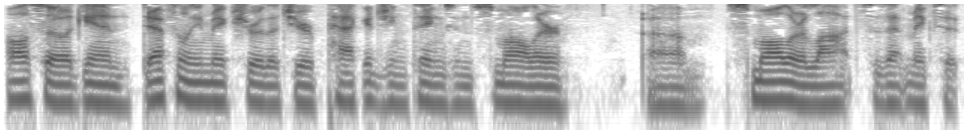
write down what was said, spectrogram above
also, again, definitely make sure that you're packaging things in smaller, um, smaller lots, as that makes it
